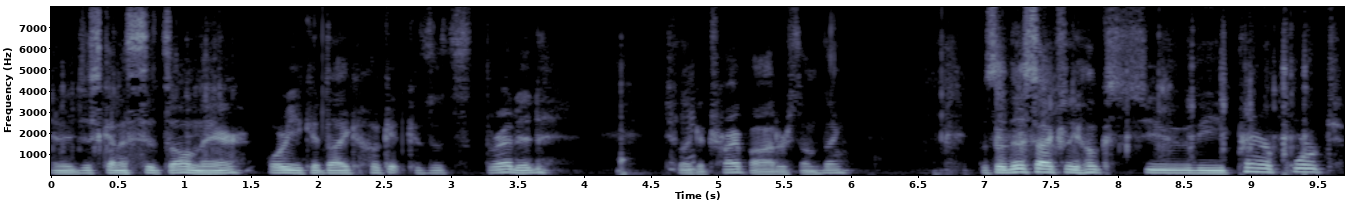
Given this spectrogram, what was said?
And it just kind of sits on there. Or you could like hook it because it's threaded to like a tripod or something. But so this actually hooks to the printer port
